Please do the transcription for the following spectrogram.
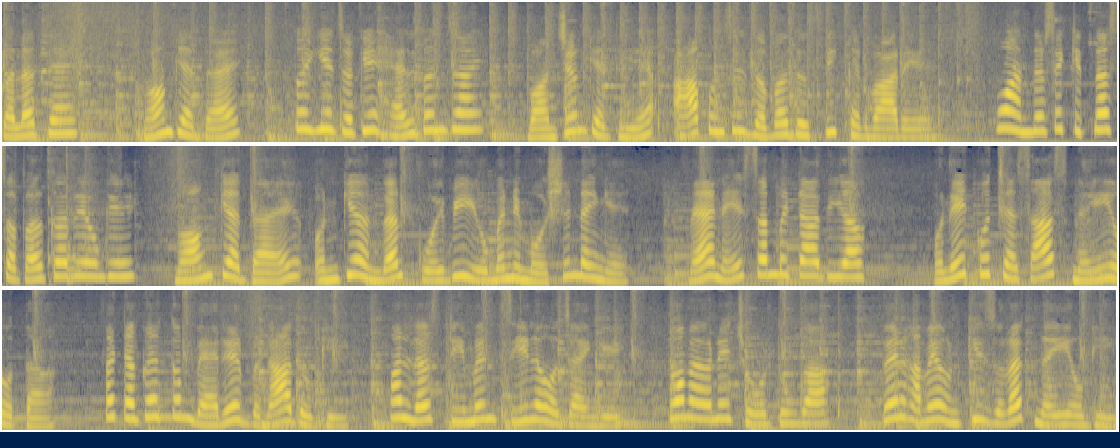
गलत है। वॉन्ग कहता है तो ये जगह हेल बन जाए। वॉन्जन कहती है, आप उनसे ज़बरदस्ती करवा रहे हैं। वो अंदर से कितना सफ़र कर रहे होंगे? मॉन्ग कहता है, उनके अंदर कोई भी ह्यूमन इमोशन नहीं है। मैंने सब मिटा दिया। उन्हें कुछ एहसास नहीं होता। बट अगर तुम बैरियर बना दोगी और लस डीमन सील हो जाएँगे तो मैं उन्हें छोड़ दूँगा। फिर हमें उनकी ज़रूरत नहीं होगी।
